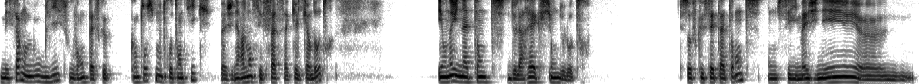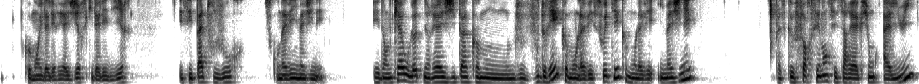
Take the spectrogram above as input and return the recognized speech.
Mais ça, on l'oublie souvent parce que quand on se montre authentique, bah, généralement c'est face à quelqu'un d'autre et on a une attente de la réaction de l'autre. Sauf que cette attente, on s'est imaginé euh, comment il allait réagir, ce qu'il allait dire, et c'est pas toujours ce qu'on avait imaginé. Et dans le cas où l'autre ne réagit pas comme on le voudrait, comme on l'avait souhaité, comme on l'avait imaginé, parce que forcément c'est sa réaction à lui,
